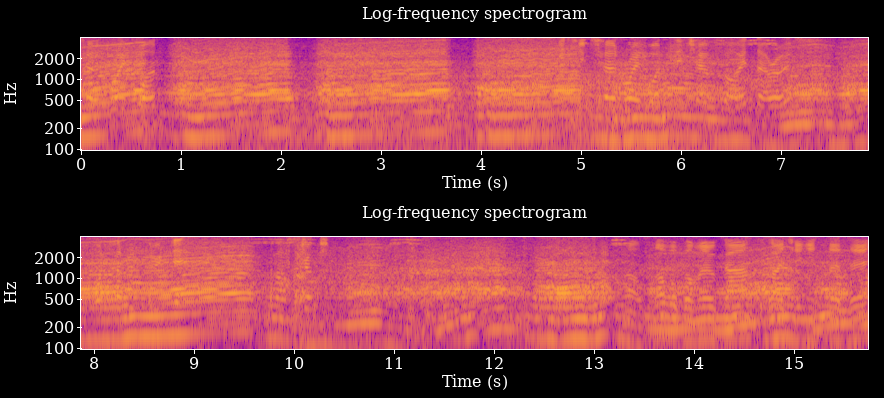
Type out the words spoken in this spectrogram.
Turn right one. Into turn right one, ditch outside, narrows. 100 through dip. Last junction. No, znowu pomyłka, słuchajcie, niestety.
